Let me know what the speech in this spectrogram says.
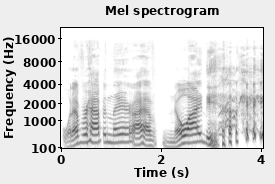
whatever happened there, I have no idea. okay.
